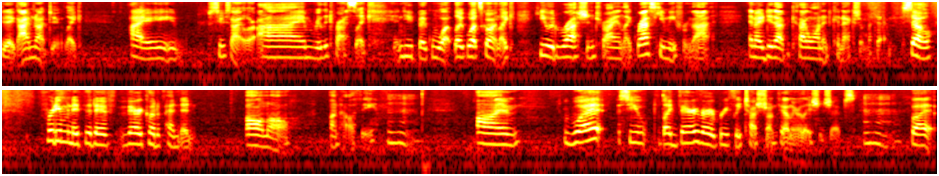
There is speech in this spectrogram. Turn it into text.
be like, I'm not doing like I suicidal or I'm really depressed, like and he'd be like, What like what's going like he would rush and try and like rescue me from that. And I do that because I wanted connection with him. So pretty manipulative, very codependent, all in all, unhealthy. hmm Um what so you like very, very briefly touched on family relationships. hmm But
